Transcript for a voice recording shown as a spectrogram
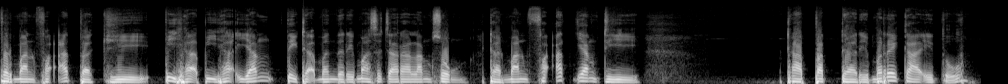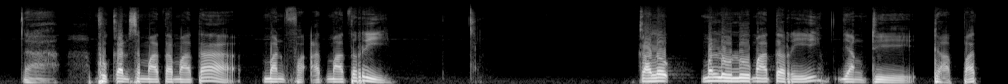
bermanfaat bagi pihak-pihak yang tidak menerima secara langsung dan manfaat yang didapat dari mereka itu nah bukan semata-mata manfaat materi kalau melulu materi yang didapat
